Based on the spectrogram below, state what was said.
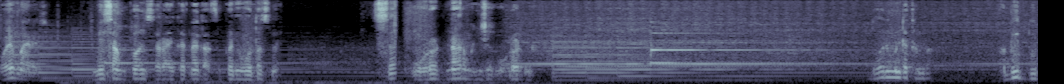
होय महाराज मी सांगतो आणि सर ऐकत नाहीत असं कधी होतच नाही. सर ओरडणार म्हणजे ओरडणार. दोन मिनिटं थांबा. अभी दूध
